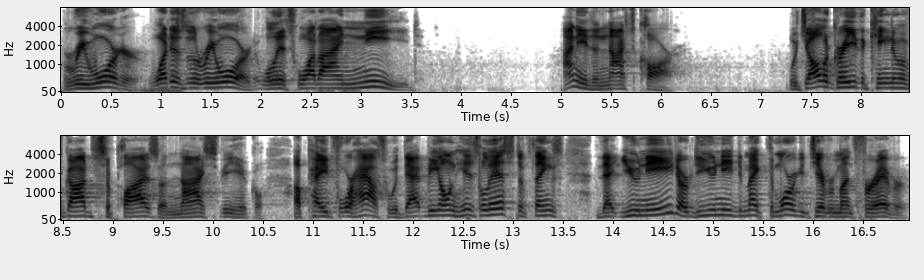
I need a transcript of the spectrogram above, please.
Rewarder. What is the reward? Well, it's what I need. I need a nice car. Would y'all agree the kingdom of God supplies a nice vehicle, a paid for house? Would that be on his list of things that you need, or do you need to make the mortgage every month forever?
